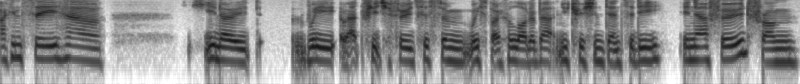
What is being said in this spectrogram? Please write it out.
I can see how, you know, we at Future Food System we spoke a lot about nutrition density in our food from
